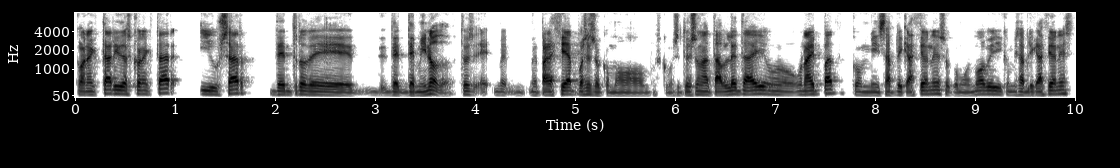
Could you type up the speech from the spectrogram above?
conectar y desconectar y usar dentro de, mi nodo. Entonces, eh, me, parecía, pues eso, como, pues como si tuviese una tableta y un, iPad con mis aplicaciones o como un móvil y con mis aplicaciones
